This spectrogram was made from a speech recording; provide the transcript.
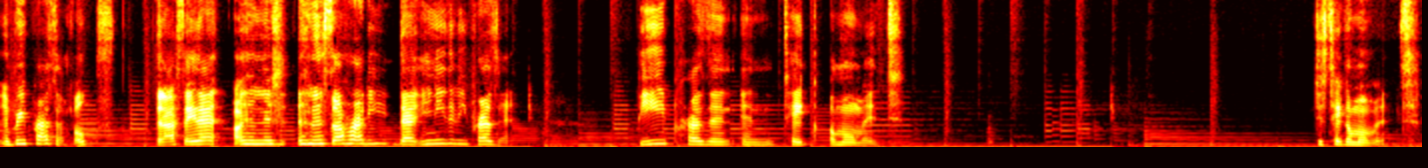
And be present, folks. Did I say that in this in this already? That you need to be present. Be present and take a moment. Just take a moment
